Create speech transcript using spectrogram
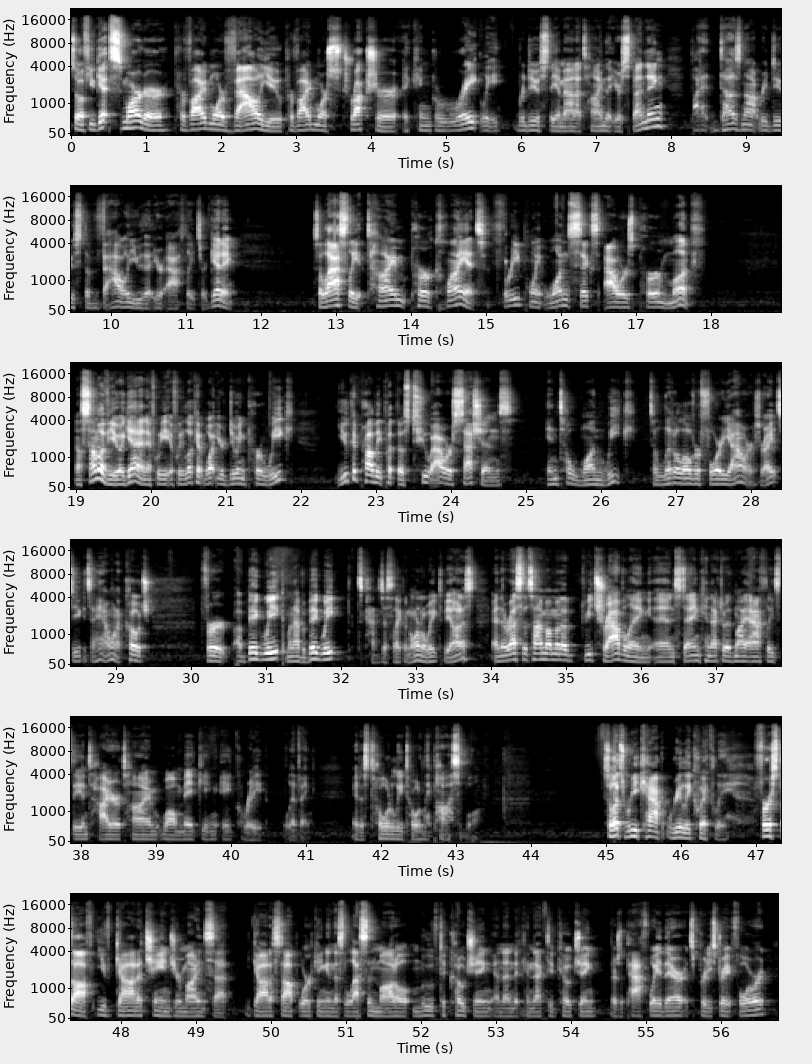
So if you get smarter, provide more value, provide more structure, it can greatly reduce the amount of time that you're spending, but it does not reduce the value that your athletes are getting. So lastly, time per client, 3.16 hours per month. Now some of you, again, if we if we look at what you're doing per week, you could probably put those two hour sessions into one week. It's a little over 40 hours, right? So you could say, hey, I want to coach for a big week. I'm going to have a big week. It's kind of just like a normal week, to be honest. And the rest of the time, I'm going to be traveling and staying connected with my athletes the entire time while making a great living. It is totally, totally possible. So let's recap really quickly. First off, you've got to change your mindset. You got to stop working in this lesson model, move to coaching and then to connected coaching. There's a pathway there, it's pretty straightforward.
